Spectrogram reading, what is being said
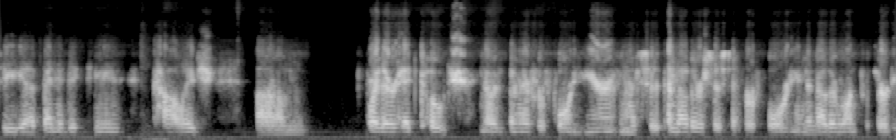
see uh, Benedictine College, um, where their head coach, you know, has been there for 40 years, and another assistant for 40, and another one for 30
